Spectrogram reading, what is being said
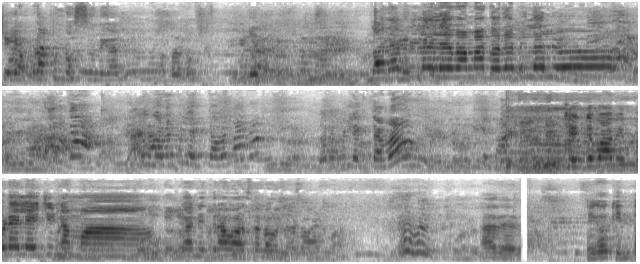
చెయ్యి అప్పుడప్పుడు వస్తుంది కానీ గొర్రె పిల్లలు గొర్రె చందుబాబు ఇప్పుడే లేచిండమ్మా. ఇంకా నిద్రావస్థలో ఉన్నాడు. అదే అదే. ఇగో కింద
